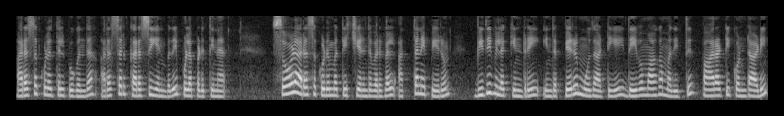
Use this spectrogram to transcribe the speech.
அரச குலத்தில் புகுந்த அரசர் கரசி என்பதை புலப்படுத்தின. சோழ அரச குடும்பத்தைச் சேர்ந்தவர்கள் அத்தனை பேரும் விதிவிலக்கின்றி இந்த பெரு மூதாட்டியை தெய்வமாக மதித்து பாராட்டி கொண்டாடி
